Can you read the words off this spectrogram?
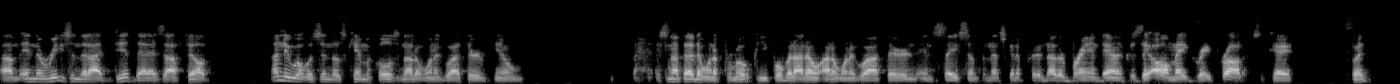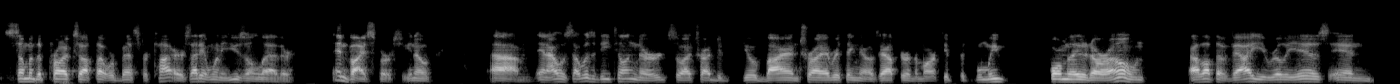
Um, and the reason that I did that is I felt I knew what was in those chemicals, and I don't want to go out there. You know, it's not that I don't want to promote people, but I don't I don't want to go out there and, and say something that's going to put another brand down because they all make great products. Okay, but some of the products I thought were best for tires, I didn't want to use on leather and vice versa, you know. Um, and I was I was a detailing nerd, so I tried to you know buy and try everything that was out there in the market. But when we formulated our own, I thought the value really is in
